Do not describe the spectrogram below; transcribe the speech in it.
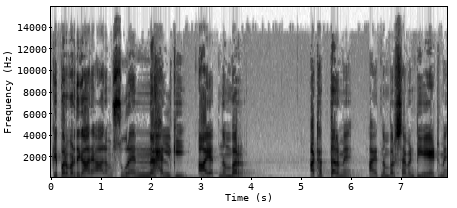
کہ پروردگار عالم سورہ نحل کی آیت نمبر اٹھتر میں، آیت نمبر سیونٹی ایٹ میں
